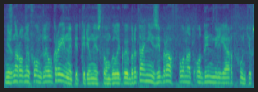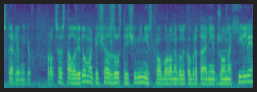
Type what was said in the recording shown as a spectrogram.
Міжнародний фонд для України під керівництвом Великої Британії зібрав понад 1 мільярд фунтів стерлінгів. Про це стало відомо під час зустрічі міністра оборони Великобританії Джона Хіллі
